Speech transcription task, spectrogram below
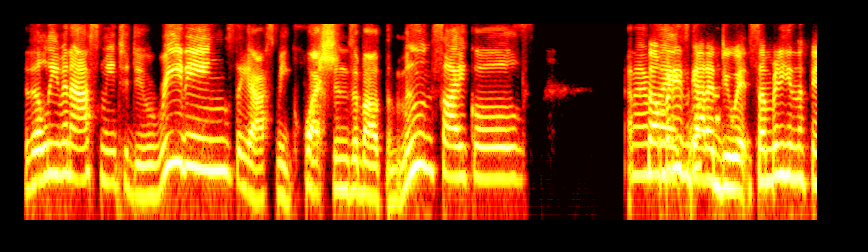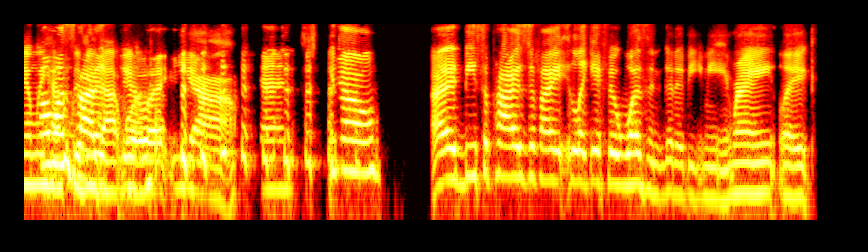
they'll even ask me to do readings. They ask me questions about the moon cycles. And I'm somebody's like, got to do it. Somebody in the family has to do that do one. It. Yeah. and you know, I'd be surprised if I like if it wasn't gonna be me, right? Like,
